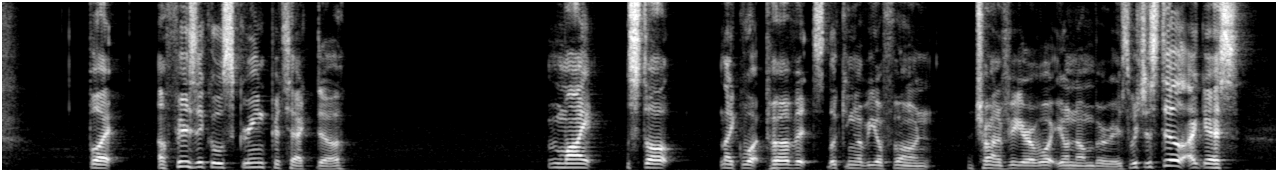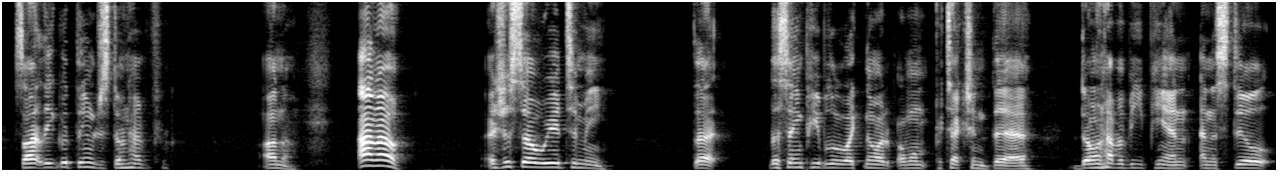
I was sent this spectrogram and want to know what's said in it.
but a physical screen protector might stop, like, what, perverts looking over your phone trying to figure out what your number is, which is still, I guess, slightly a good thing. We just don't have. I don't know. I don't know. It's just so weird to me that the same people who are like, no, I want protection there, don't have a VPN, and are still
